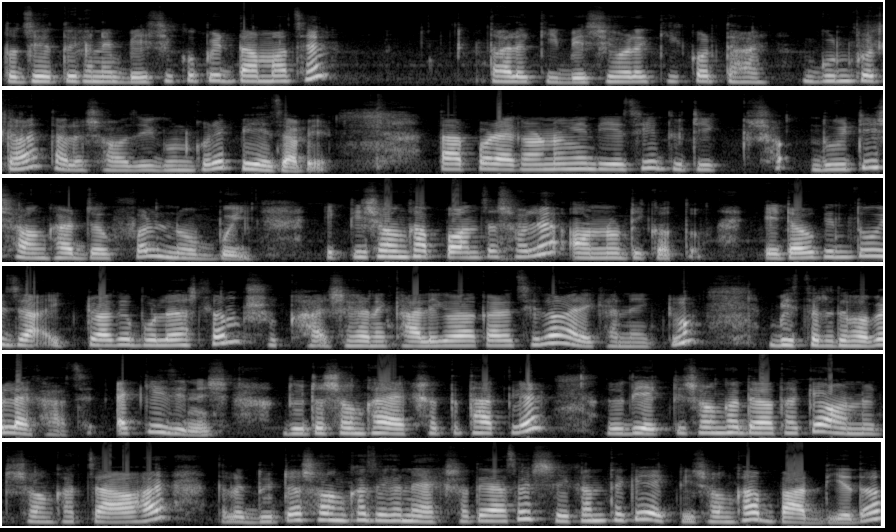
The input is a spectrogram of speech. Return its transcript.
তো যেহেতু এখানে বেশি কপির দাম আছে তাহলে কি বেশি হলে কি করতে হয়? গুণ করতে হয়, তাহলে সহজেই গুণ করে পেয়ে যাবে। তারপর এগারো নঙে দিয়েছি দুটি দুইটি সংখ্যার যোগফল নব্বই। একটি সংখ্যা পঞ্চাশ হলে অন্যটি কত? এটাও কিন্তু যা একটু আগে বলে আসলাম সেখানে খালি আকারে ছিল আর এখানে একটু বিস্তারিতভাবে লেখা আছে। একই জিনিস, দুটো সংখ্যা একসাথে থাকলে যদি একটি সংখ্যা দেওয়া থাকে অন্য একটি সংখ্যা চাওয়া হয়, তাহলে দুটা সংখ্যা যেখানে একসাথে আছে, সেখান থেকে একটি সংখ্যা বাদ দিয়ে দাও,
